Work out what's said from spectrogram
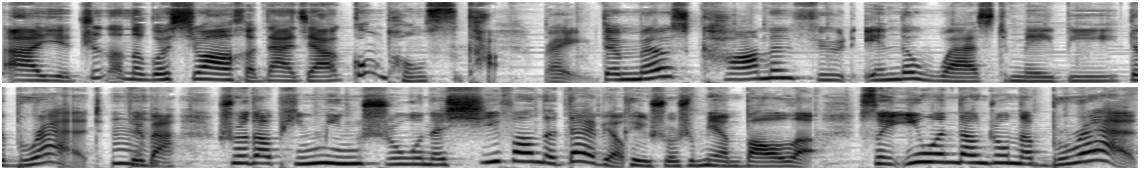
啊，也真的能够希望和大家共同思考。 Right, the most common food in the West may be the bread，、对吧？说到平民食物呢，西方的代表可以说是面包了。所以英文当中的 bread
